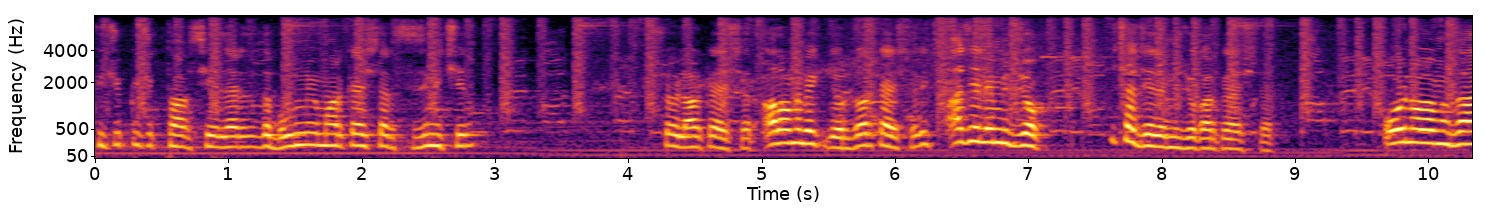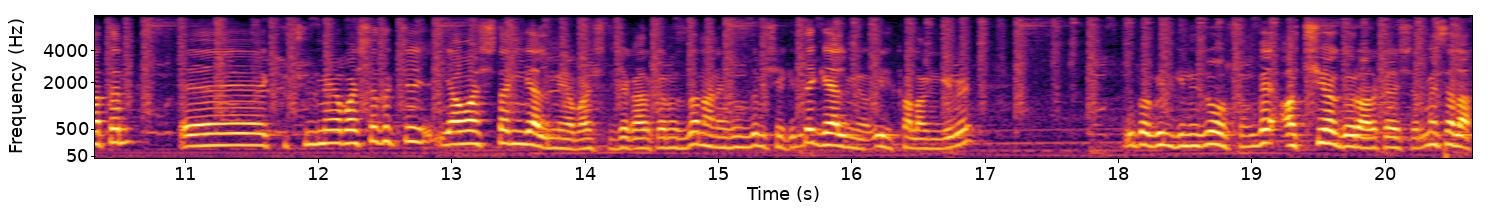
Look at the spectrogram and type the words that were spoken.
küçük küçük tavsiyelerde de bulunuyorum arkadaşlar sizin için. Şöyle arkadaşlar alanı bekliyoruz arkadaşlar. Hiç acelemiz yok. Hiç acelemiz yok arkadaşlar. Oyun alanı zaten eee, küçülmeye başladıkça yavaştan gelmeye başlayacak arkanızdan. Hani hızlı bir şekilde gelmiyor ilk alan gibi. Bu da bilginiz olsun ve açıya göre arkadaşlar. Mesela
